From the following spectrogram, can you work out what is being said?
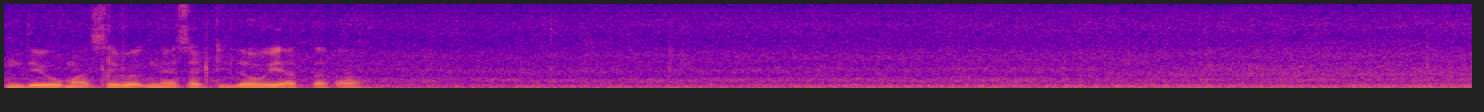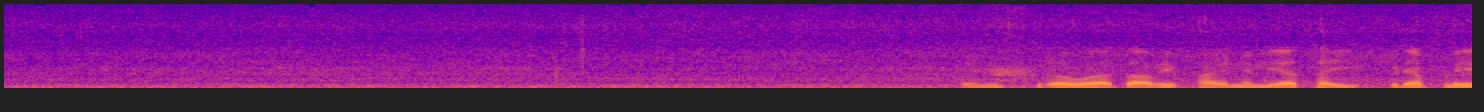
देव मासे बघण्यासाठी जाऊया आता. तर मित्र आता आम्ही फायनली आता इकडे आपले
